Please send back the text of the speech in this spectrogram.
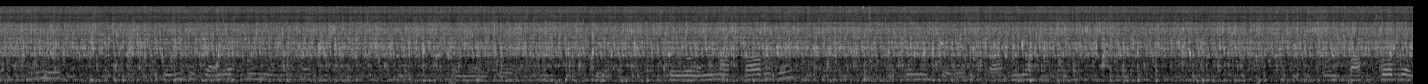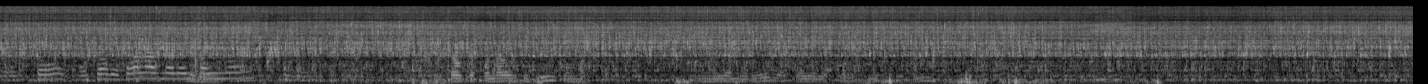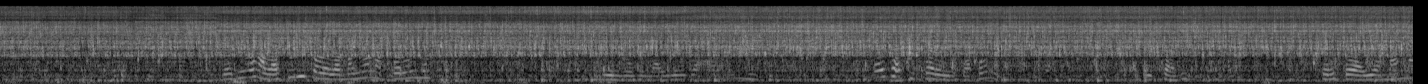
Que el verano. Pero una tarde, se. El pastor regresó, o sea, dejó a las 99 y regresó. Tengo que poner 25. No ya morí, ya estoy en la Nos iban a las 5 de la mañana por ella. Y nos la llevaron. Esa sí está en la cajona. Echadita. Pero todavía mamá.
